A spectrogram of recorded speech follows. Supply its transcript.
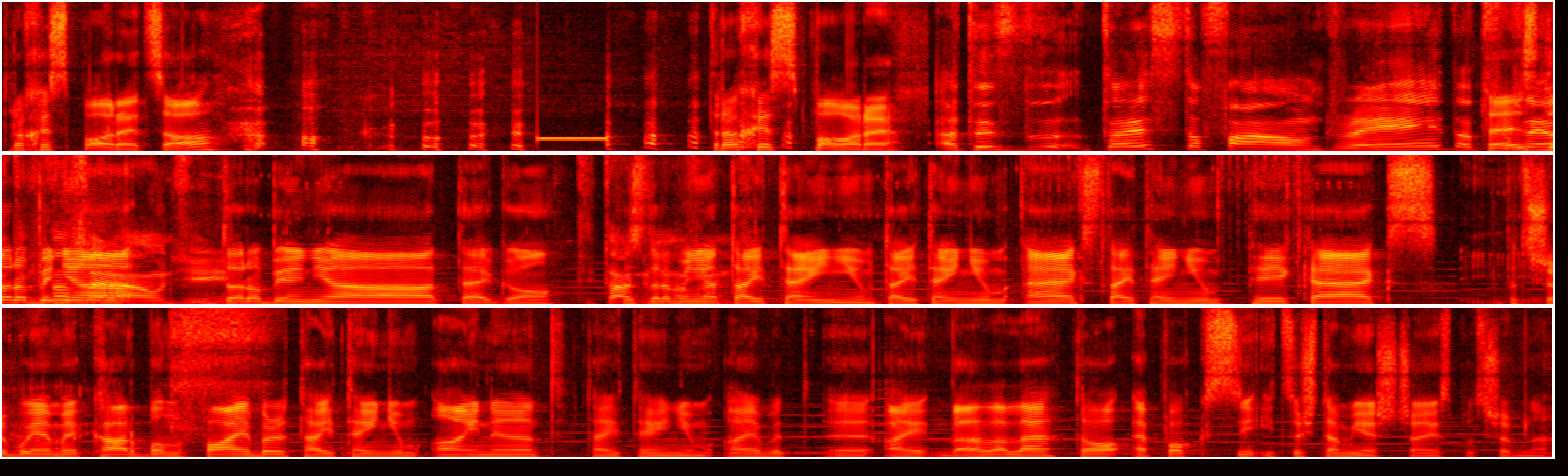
trochę spore, co? Trochę spore. A to jest, do- to jest to foundry, do To jest do robienia, do robienia tego. To Titanium jest do robienia narzędzi. titanium. Titanium X, titanium pickaxe. Potrzebujemy carbon fiber, titanium inet, titanium inet, e, la la la. To epoxy i coś tam jeszcze jest potrzebne.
